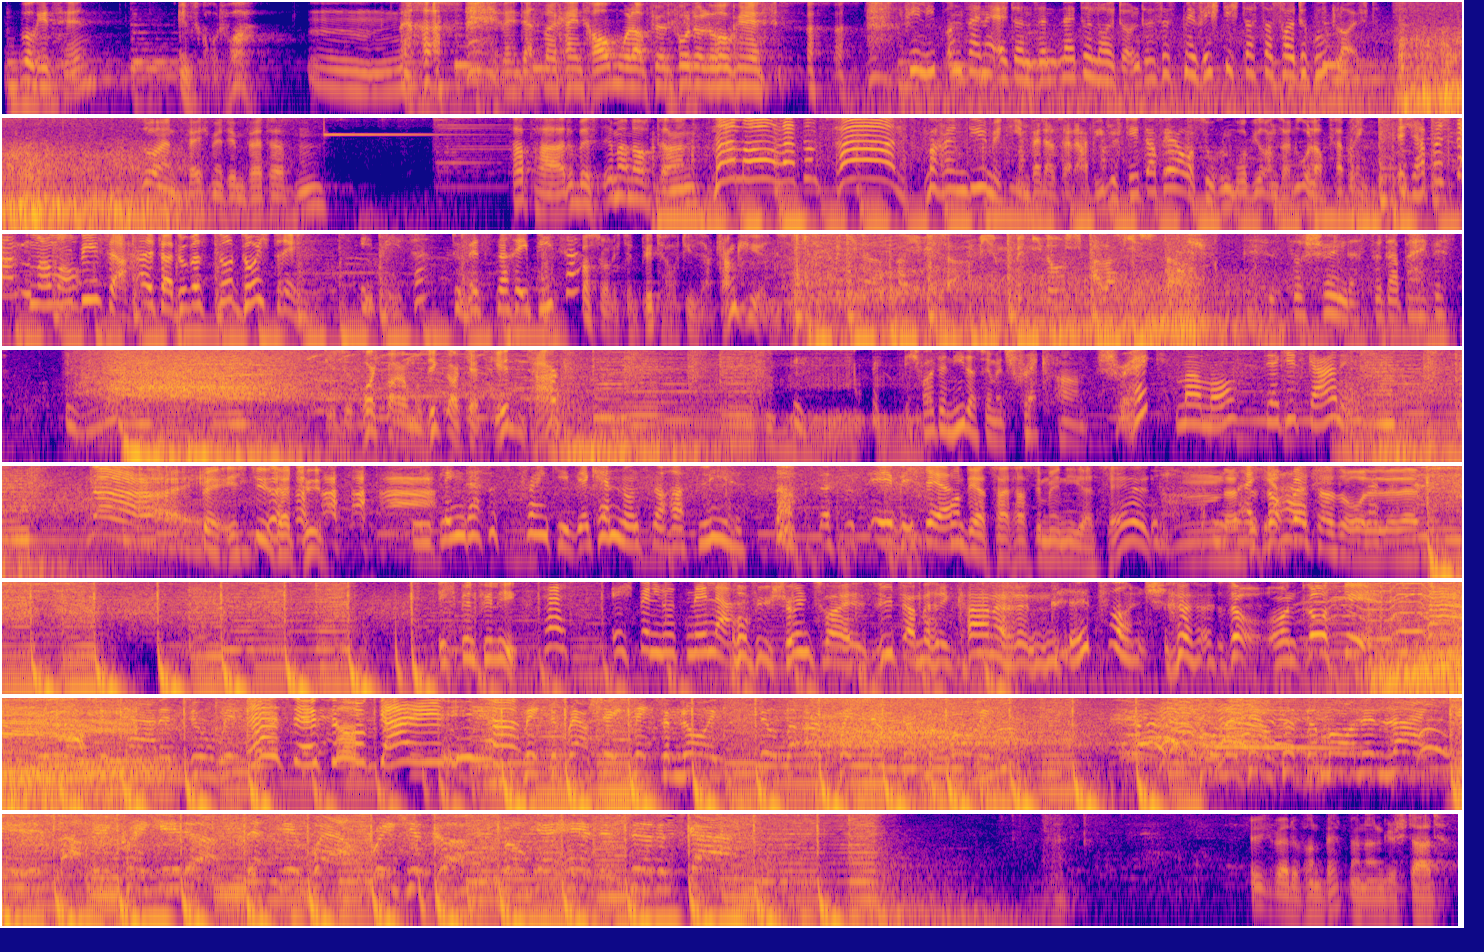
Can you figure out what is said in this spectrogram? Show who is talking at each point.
Speaker 1: Wo geht's hin?
Speaker 2: Ins Crotoir.
Speaker 1: Na, wenn das mal kein Traumurlaub für einen Podologen ist.
Speaker 3: Philipp und seine Eltern sind nette Leute und es ist mir wichtig, dass das heute gut läuft.
Speaker 2: So ein Pech mit dem Wetter, hm? Papa, du bist immer noch dran.
Speaker 4: Mamo, lass uns fahren!
Speaker 2: Mach einen Deal mit ihm. Wenn er sein Abi besteht, darf er aussuchen, wo wir unseren Urlaub verbringen.
Speaker 4: Ich hab bestanden, Mamo.
Speaker 1: Ibiza, Alter, du wirst so durchdrehen.
Speaker 3: Ibiza? Du willst nach Ibiza?
Speaker 2: Was soll ich denn bitte auf dieser Junkie-Insel?
Speaker 3: Es ist so schön, dass du dabei bist.
Speaker 2: Diese furchtbare Musik läuft jetzt jeden Tag?
Speaker 4: Ich wollte nie, dass wir mit Shrek fahren.
Speaker 3: Shrek?
Speaker 5: Maman, der geht gar nicht.
Speaker 2: Wer ist dieser Typ?
Speaker 3: Liebling, das ist Frankie. Wir kennen uns noch aus Lille. Oh, das ist ewig her.
Speaker 2: Von der Zeit hast du mir nie erzählt.
Speaker 6: Das ist
Speaker 3: Na
Speaker 6: doch
Speaker 3: ja.
Speaker 6: besser so.
Speaker 2: Ich bin Philipp.
Speaker 5: Tess, ich bin Ludmilla.
Speaker 2: Oh, wie schön, zwei Südamerikanerinnen.
Speaker 3: Glückwunsch.
Speaker 6: So, und los geht's.
Speaker 4: Es ist so geil hier!
Speaker 7: Make the ground shake, make some noise. Feel the earthquake shock, turn the boys.
Speaker 2: Ich werde von Batman angestarrt.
